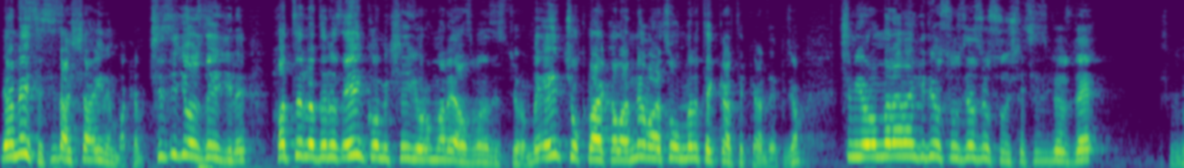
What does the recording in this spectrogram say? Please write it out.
Ya neyse siz aşağı inin bakalım. Çizgi gözle ilgili hatırladığınız en komik şeyi yorumlara yazmanızı istiyorum. Ve en çok like alan ne varsa onları tekrar tekrar da yapacağım. Şimdi yorumlara hemen gidiyorsunuz yazıyorsunuz işte çizgi gözle. Şimdi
